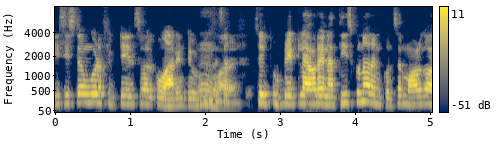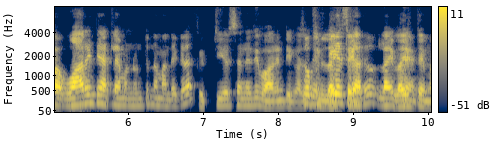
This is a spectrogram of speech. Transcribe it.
ఈ సిస్టమ్ కూడా ఫిఫ్టీ ఇయర్స్ వరకు వారంటీ ఉంటుంది సార్. సో ఇప్పుడు ఇట్లా ఎవరైనా తీసుకున్నారనుకోండి సార్ మామూలుగా వారంటీ అట్లా ఏమన్నా ఉంటుందా మన దగ్గర? ఫిఫ్టీ ఇయర్స్ అనేది వారంటీ కాదు ఫిఫ్టీ ఇయర్స్ కాదు లైఫ్ టైం.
